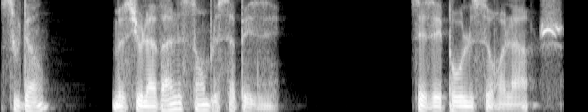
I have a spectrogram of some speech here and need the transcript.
Soudain, Monsieur Laval semble s'apaiser. Ses épaules se relâchent,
